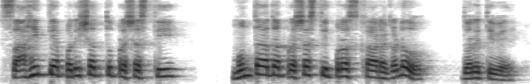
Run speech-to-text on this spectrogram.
ಸಾಹಿತ್ಯ ಪರಿಷತ್ತು ಪ್ರಶಸ್ತಿ ಮುಂತಾದ ಪ್ರಶಸ್ತಿ ಪುರಸ್ಕಾರಗಳು ದೊರೆತಿವೆ.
